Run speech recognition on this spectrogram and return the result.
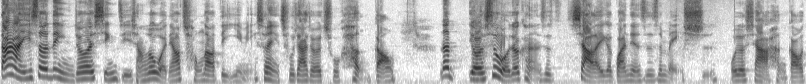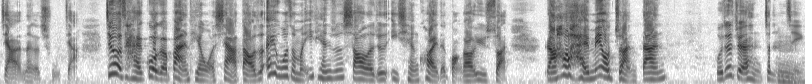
当然一设定，你就会心急，想说我一定要冲到第一名，所以你出价就会出很高。那有一次我就可能是下了一个关键字是美食，我就下很高价的那个出价，结果才过个半天，我吓到，就哎，我怎么一天就是烧了就是一千块的广告预算，然后还没有转单，我就觉得很震惊。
